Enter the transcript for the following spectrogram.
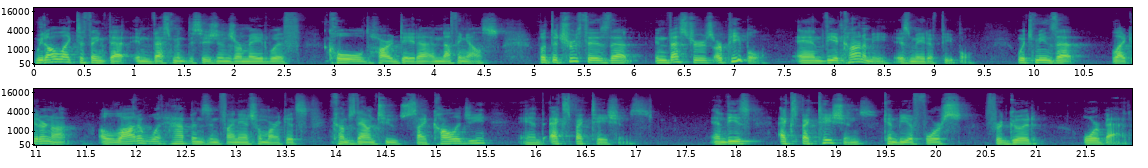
We'd all like to think that investment decisions are made with cold, hard data and nothing else. But the truth is that investors are people, and the economy is made of people, which means that, like it or not, a lot of what happens in financial markets comes down to psychology and expectations. And these expectations can be a force for good or bad.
